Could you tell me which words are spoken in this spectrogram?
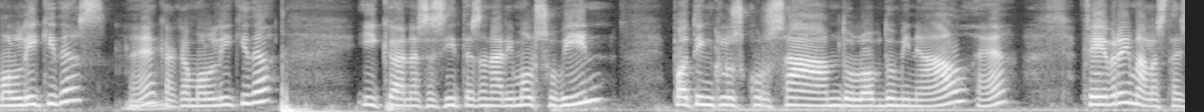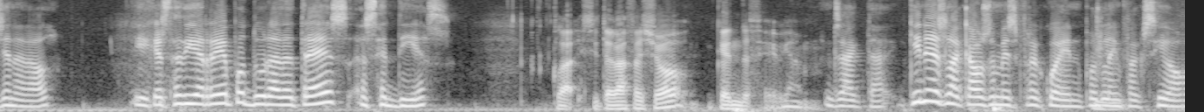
molt líquides, eh? caca molt líquida, i que necessites anar-hi molt sovint, pot inclús cursar amb dolor abdominal, eh? febre i malestar general. I aquesta diarrea pot durar de 3 a 7 dies. Clar, i si t'agafa això, què hem de fer, aviam? Exacte. Quina és la causa més freqüent? Doncs la infecció.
